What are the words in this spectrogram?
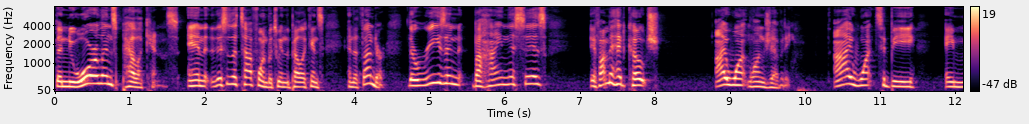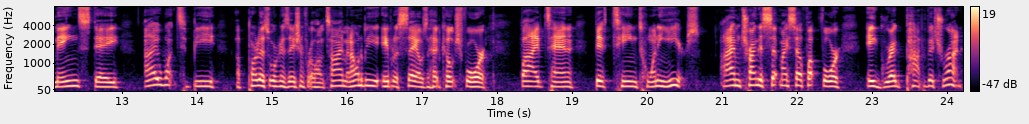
the New Orleans Pelicans. And this is a tough one between the Pelicans and the Thunder. The reason behind this is if I'm a head coach, I want longevity. I want to be a mainstay. I want to be a part of this organization for a long time. And I want to be able to say I was a head coach for 5, 10, 15, 20 years. I'm trying to set myself up for a Gregg Popovich run.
